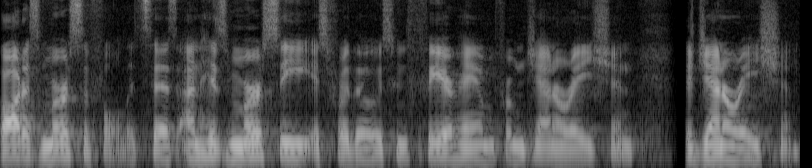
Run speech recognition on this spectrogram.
God is merciful. It says, and his mercy is for those who fear him from generation to generation.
